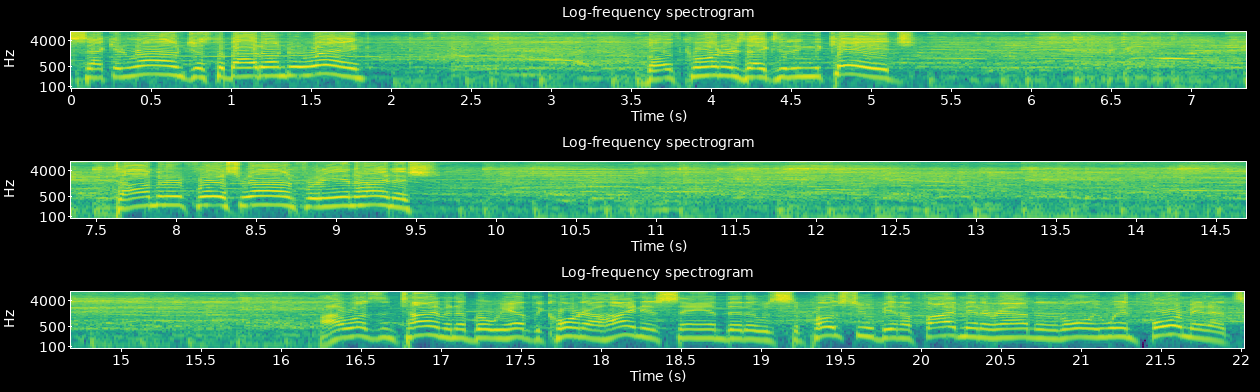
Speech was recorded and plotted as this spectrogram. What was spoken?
Second round just about underway. Both corners exiting the cage. Dominant first round for Ian Heinisch. I wasn't timing it, but we have the corner Heinisch saying that it was supposed to have been a five minute round and it only went four minutes.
